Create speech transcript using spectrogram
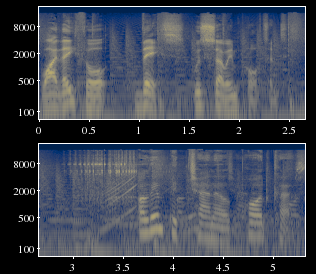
why they thought this was so important. Olympic Channel podcast.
